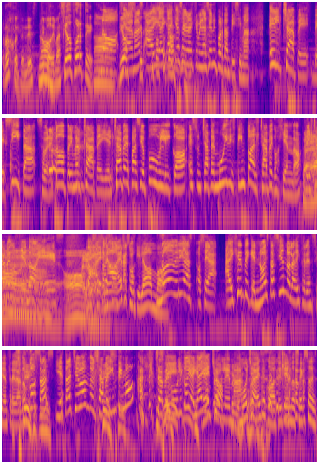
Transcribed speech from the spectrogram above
rojo, ¿entendés? No. Tipo, demasiado fuerte. Ah. No, Dios, y además ¿qué- qué hay, hay- hay que hacer una discriminación importantísima. El chape de cita, sobre todo primer chape, y el chape de espacio público es un chape muy distinto al chape cogiendo. El chape cogiendo es. Ese- no, otra eso es un quilombo. No deberías, o sea, hay gente que no está haciendo la diferencia entre las Sí, dos cosas sí. y está llevando el chape Sí, sí. íntimo al chape Sí. público y ahí hay un problema. Muchas veces cuando estoy teniendo sexo, es-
